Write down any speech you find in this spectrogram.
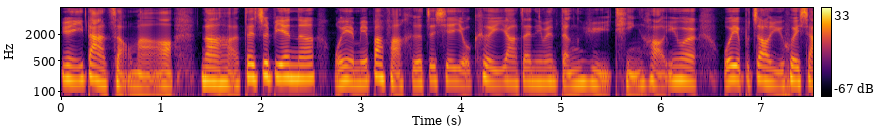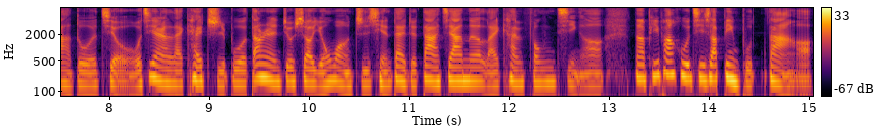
因为一大早嘛啊。那在这边呢，我也没办法和这些游客一样在那边等雨停哈，因为我也不知道雨会下多久。我既然来开直播，当然就是要勇往直前，带着大家呢来看风景啊。那琵琶湖其实它并不大啊，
